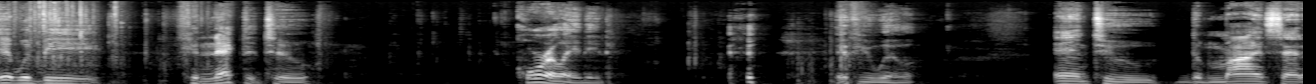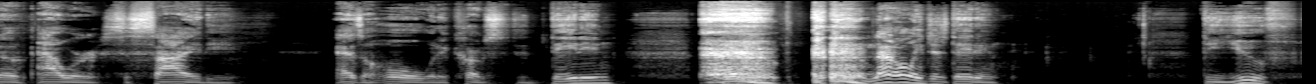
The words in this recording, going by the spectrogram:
it would be connected to correlated, if you will, and to the mindset of our society as a whole when it comes to dating. Not only just dating, the youth,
